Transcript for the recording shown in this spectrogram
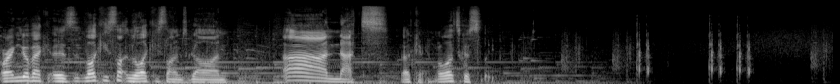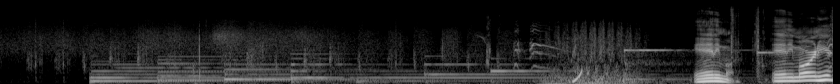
Or I can go back. Is Lucky Slime? The Lucky Slime's gone. Ah, nuts. Okay, well, let's go sleep. Any more? Any more in here?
